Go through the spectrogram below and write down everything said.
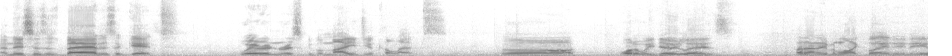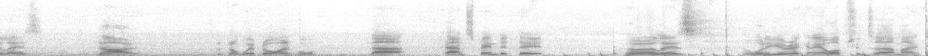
And this is as bad as it gets. We're in risk of a major collapse. Oh, what do we do, Les? I don't even like being in here, Les. No, it's not worth dying for. Nah, can't spend it dead. Uh, Les, what do you reckon our options are, mate?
